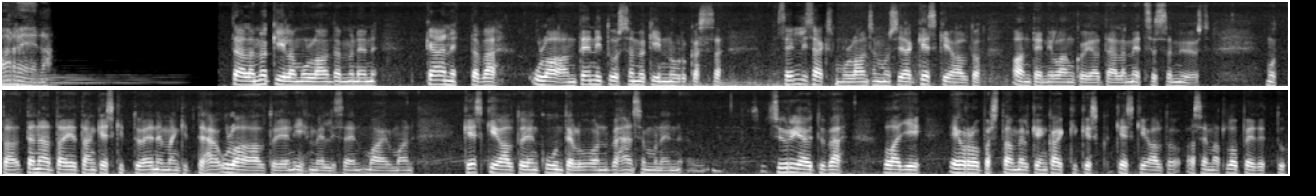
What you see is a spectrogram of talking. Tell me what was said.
Areena. Täällä mökillä mulla on tämmöinen käännettävä ula-antenni tuossa mökin nurkassa. Sen lisäksi mulla on semmoisia keskiaaltoantennilankoja täällä metsässä myös. Mutta tänään taitetaan keskittyä enemmänkin tähän ula-aaltojen ihmeelliseen maailmaan. Keskiaaltojen kuuntelu on vähän semmoinen syrjäytyvä laji. Euroopasta on melkein kaikki keskiaaltoasemat lopetettu.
